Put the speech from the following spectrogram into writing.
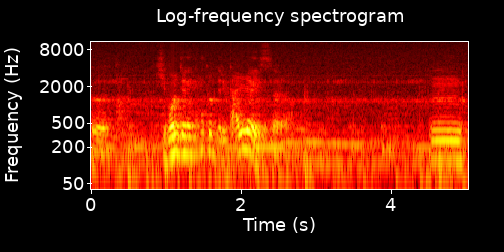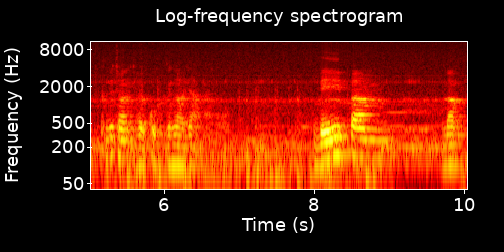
그 기본적인 태도들이 깔려 있어요. 음, 근데 저는 결코 그 생각하지 않아요. 매일 밤 막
